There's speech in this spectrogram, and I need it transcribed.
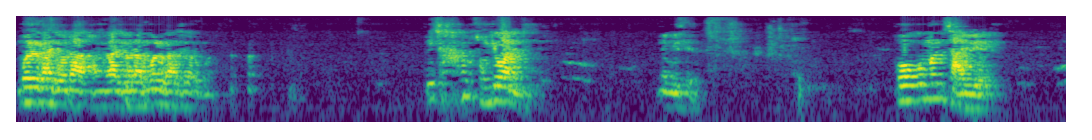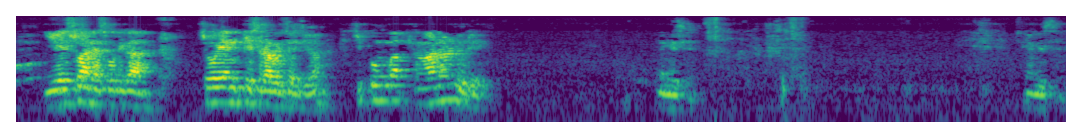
뭘 가져오라, 돈 가져오라, 뭘 가져오라. 뭐. 이게 참 종교하는 짓이에요. 넘기세요. 복음은 자유예요. 예수 안에서 우리가 조앤 피스라고 써죠. 기쁨과 평안을 누리. 넘기세요. 넘기세요.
